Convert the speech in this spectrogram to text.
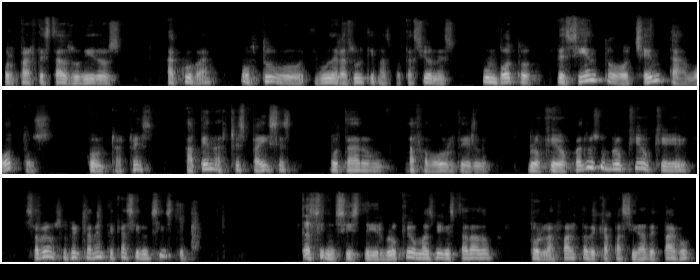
por parte de Estados Unidos a Cuba obtuvo en una de las últimas votaciones un voto de 180 votos contra tres. Apenas tres países votaron a favor del bloqueo, cuando es un bloqueo que sabemos perfectamente casi no existe. Casi no existe y el bloqueo más bien está dado por la falta de capacidad de pago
